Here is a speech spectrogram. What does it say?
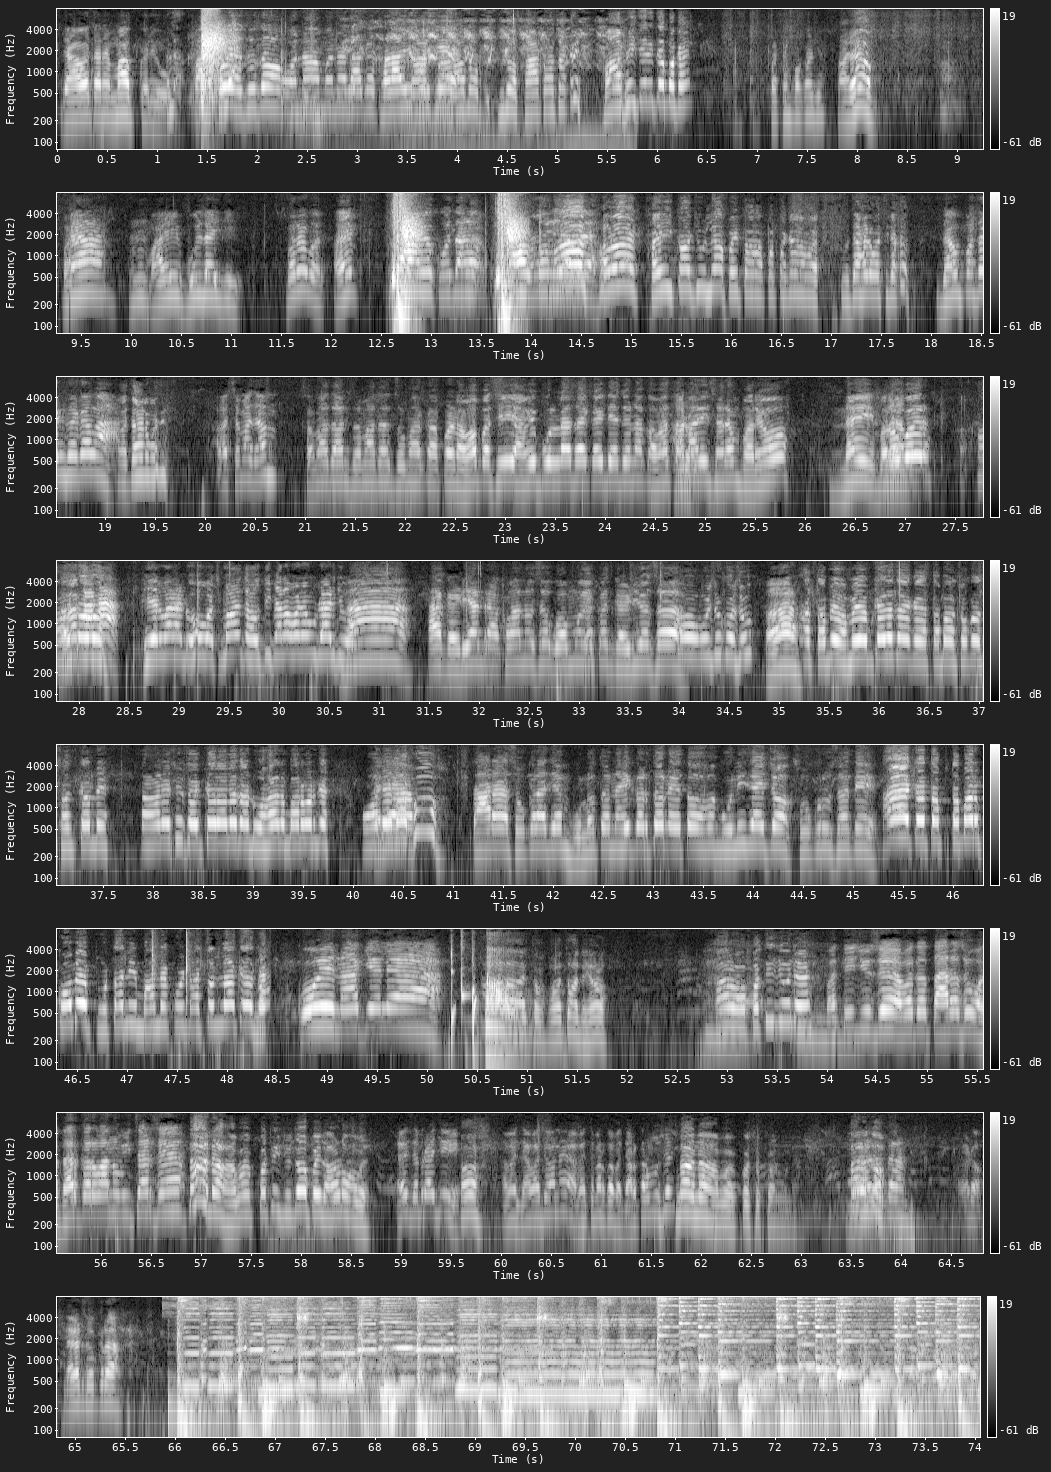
જા હવે તને માફ કર્યો. પાછો હજુ તો ઓના મને લાગે ખડાવી પડશે. બુદ્ધિનો સાટો છે કઈ? માફી જે રીતે બગાય? પતંગ પકડજો. હા એમ? ભયા મારી ભૂલ થઈ ગઈ. બરાબર? એમ? કોઈ હવે. સમાધાન. સમાધાન પછી આવી ભૂલ ના થાય કહી દેજો ને હવે તમારી શરમ ભર્યો નહીં. બરોબર? ફેરવાળા ડોહો વચમાં સૌથી પહેલા મને ઉડાડજો. ના આ ઘડિયાળ રાખવાનો છે ગોમો એક જ ઘડિયો છે. હું શું કહું છું? હા. તમે અમે એમ કહેતા હતા કે તમારો છોકરો સંસ્કાર ને તાણે શું સંસ્કાર આલે તા ડોહાને મારવાનું કે ઓને રાખો તારા છોકરા જેમ ભૂલો તો નહીં કરતો ને તો હવે બોલી જાય ચોક છોકરું છે તે. હા તો તમારું કોમે પોતાની માને કોઈ ડાચણ ના કરે કોઈ ના કે લ્યા. હા તો હતો ને હેડો. હારો પતિ ગયું ને પતી ગયું છે હવે તો તારે શું વધાર કરવાનો વિચાર છે? ના ના હવે પતિ ગયું જો પહેલા હાડો હવે. એ જબરાજી હા. હવે જવા દો ને હવે તમારે કોઈ વધારે કરવું છે? ના ના હવે કશું કરવું. તાણ. હેડો લેડ છોકરા.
